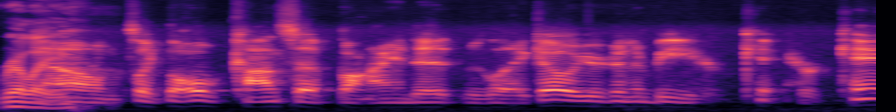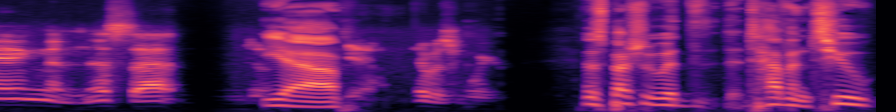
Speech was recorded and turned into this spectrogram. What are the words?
really. Um, it's like the whole concept behind it was like, oh, you're going to be her, ki- her king and this that. Just- Yeah. yeah, it was weird. Especially with having two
